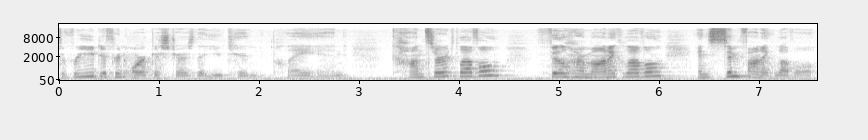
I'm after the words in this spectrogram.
three different orchestras that you can play in concert level, philharmonic level, and symphonic level.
